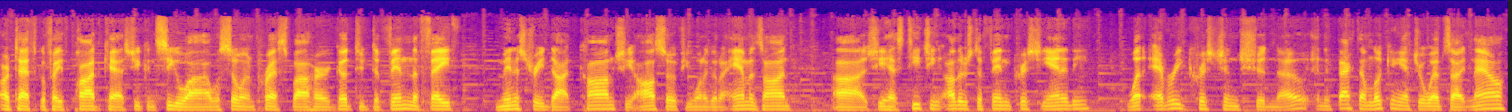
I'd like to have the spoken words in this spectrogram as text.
our Tactical Faith podcast, you can see why I was so impressed by her. Go to defendthefaithministry.com. She also, if you want to go to Amazon, uh, she has teaching others to defend Christianity, what every Christian should know. And in fact, I'm looking at your website now.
